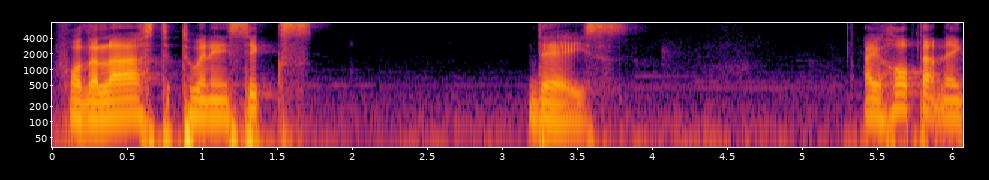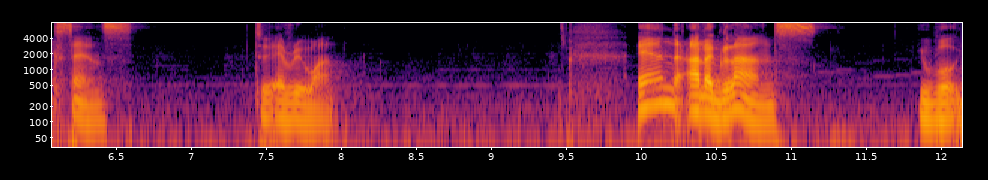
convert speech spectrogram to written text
for the last 26 days. I hope that makes sense to everyone. And at a glance, you, will,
